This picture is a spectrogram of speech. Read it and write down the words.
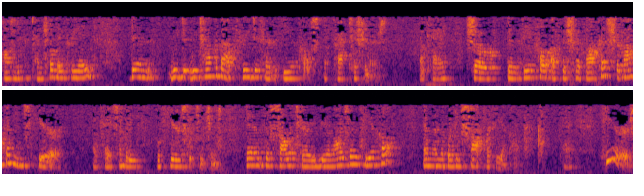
positive potential they create, then we, do, we talk about three different vehicles of practitioners. Okay? So the vehicle of the Shravaka, Shravaka means hearer. Okay, somebody who hears the teachings. Then the solitary realizer vehicle, and then the bodhisattva vehicle. Okay. Hearers,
